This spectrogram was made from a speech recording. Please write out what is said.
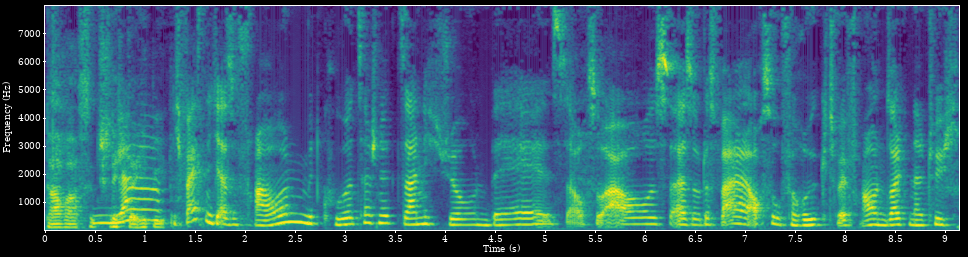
Da war es ein schlechter Mhm. ja, Hippie. ich weiß nicht, also Frauen mit kurzer Schnitt sahen nicht Joan Baez auch so aus. Also das war ja auch so verrückt, weil Frauen sollten natürlich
